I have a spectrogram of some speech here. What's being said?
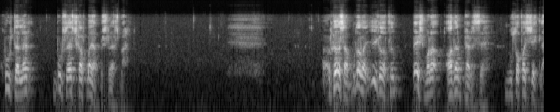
kurteller Bursa'ya çıkartma yapmış resmen. Arkadaşlar burada da ilk atım 5 numara Adem Persi. Mustafa Çiçek'le.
